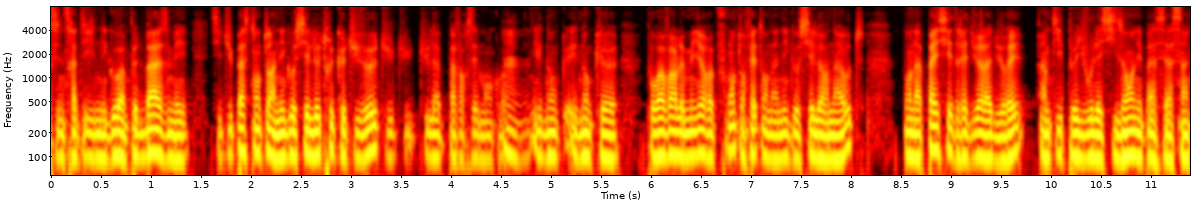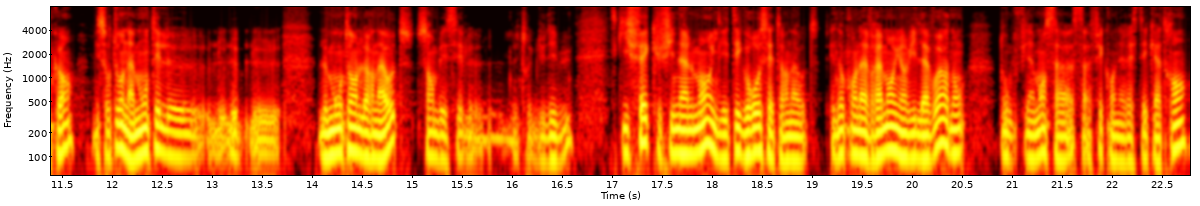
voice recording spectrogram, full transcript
c'est une stratégie de négo un peu de base, mais si tu passes ton temps à négocier le truc que tu veux, tu, tu, tu l'as pas forcément. Quoi. Mhm. Et donc, et donc euh, pour avoir le meilleur upfront, en fait, on a négocié l'earn-out. On n'a pas essayé de réduire la durée. Un petit peu, il voulait 6 ans, on est passé à 5 ans. Mais surtout, on a monté le, le, le, le, montant de l'earn-out sans baisser le, le truc du début. Ce qui fait que finalement, il était gros cet earn-out. Et donc, on a vraiment eu envie de l'avoir. Donc, donc finalement, ça, ça fait qu'on est resté 4 ans.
